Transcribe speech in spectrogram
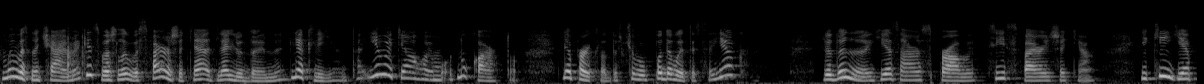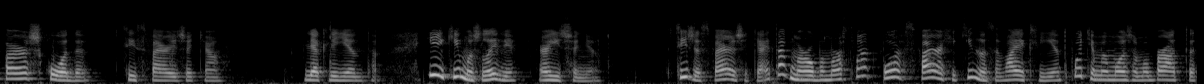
ми визначаємо якісь важливі сфери життя для людини, для клієнта, і витягуємо одну карту. Для прикладу, щоб подивитися, як в людини є зараз справи в цій сфері життя, які є перешкоди в цій сфері життя для клієнта, і які можливі рішення в цій же сфері життя. І так ми робимо розклад по сферах, які називає клієнт. Потім ми можемо брати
